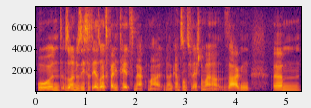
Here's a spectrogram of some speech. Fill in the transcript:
Und, sondern du siehst es eher so als Qualitätsmerkmal. Ne? Kannst du uns vielleicht nochmal sagen, ähm,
